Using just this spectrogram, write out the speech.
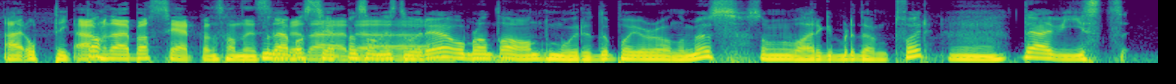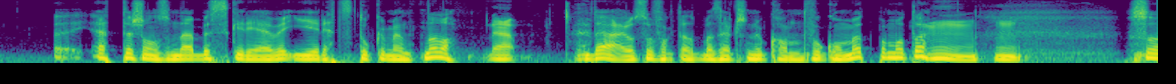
er oppdikta. Ja, men det er basert på en sann Men det er basert på en sånn eh, historie, og blant annet mordet på Euronymous, som Varg ble dømt for, mm. det er vist eh, etter sånn som det er beskrevet i rettsdokumentene, da. Ja. Det er jo så faktabasert som du kan få kommet, på en måte. Mm, mm. Så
